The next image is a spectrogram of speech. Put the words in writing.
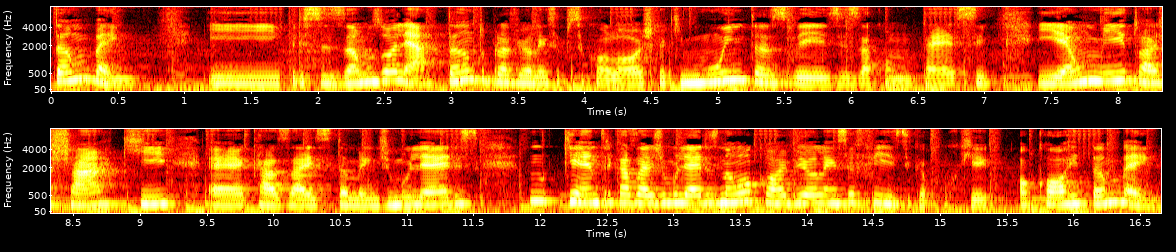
também. E precisamos olhar tanto para a violência psicológica, que muitas vezes acontece, e é um mito achar que é, casais também de mulheres, que entre casais de mulheres não ocorre violência física, porque ocorre também.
